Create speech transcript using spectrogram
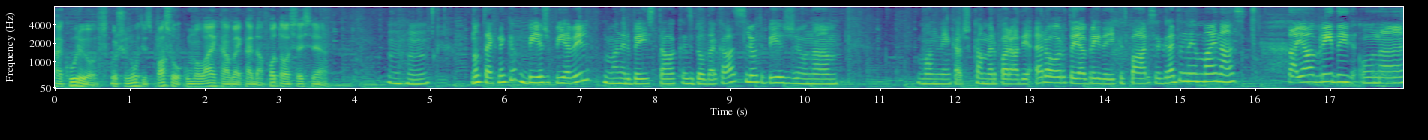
kā kurios, kurš ir noticis pasaukuma laikā vai kādā fotosesijā. Mm -hmm. nu, tehnika bieži pieviļ. Man ir bijis tā, ka es bildēju kāzas ļoti bieži. Un, um, Man vienkārši kamera parādīja eroru tajā brīdī, kad pāris ar gredzeniem mainās. Tajā brīdī. Un, uh,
